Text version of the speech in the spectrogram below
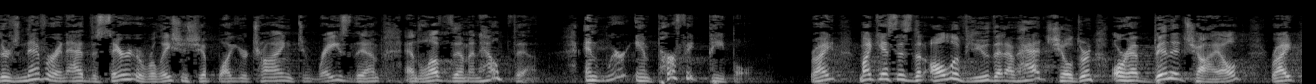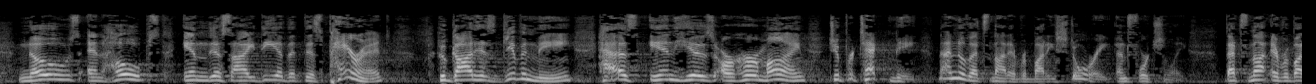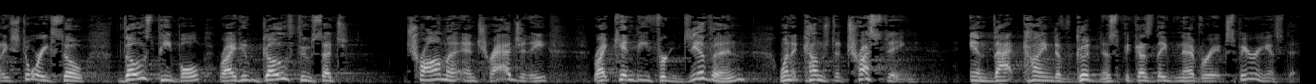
there's never an adversarial relationship while you're trying to raise them and love them and help them. And we're imperfect people, right? My guess is that all of you that have had children or have been a child, right, knows and hopes in this idea that this parent who God has given me has in his or her mind to protect me. Now I know that's not everybody's story, unfortunately. That's not everybody's story. So those people, right, who go through such trauma and tragedy, right, can be forgiven when it comes to trusting in that kind of goodness because they've never experienced it.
